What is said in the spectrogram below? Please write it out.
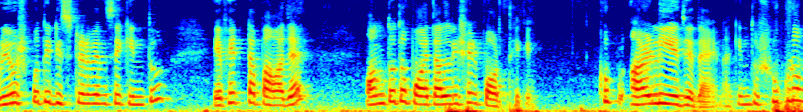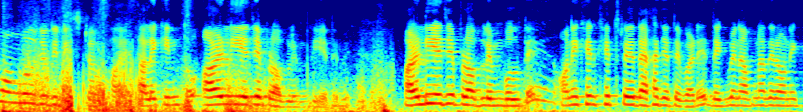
বৃহস্পতি ডিস্টারবেন্সে কিন্তু এফেক্টটা পাওয়া যায় অন্তত পঁয়তাল্লিশের পর থেকে। খুব আর্লি এজে দেয় না। কিন্তু শুক্র মঙ্গল যদি ডিস্টার্ব হয়, তাহলে কিন্তু আর্লি এজে প্রবলেম দিয়ে দেবে। আর্লি এজে প্রবলেম বলতে অনেকের ক্ষেত্রে দেখা যেতে পারে, দেখবেন আপনাদের অনেক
